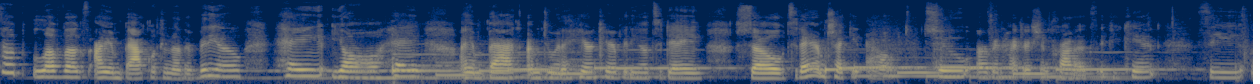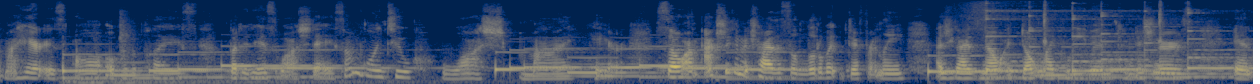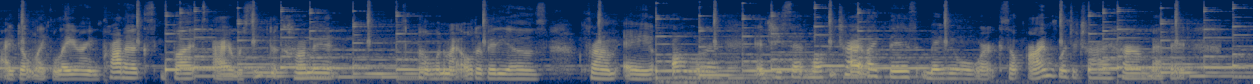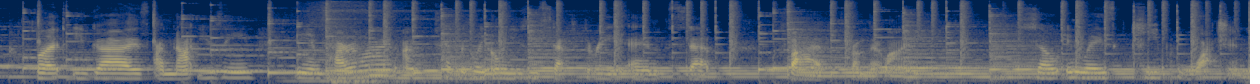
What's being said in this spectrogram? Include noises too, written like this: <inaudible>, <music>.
what's up love bugs? I am back with another video. Hey y'all. Hey i am back. I'm doing a hair care video today. So today i'm checking out two urban hydration products. If you can't see my hair is all over the place but it is wash day so i'm going to wash my hair. So i'm actually going to try this a little bit differently. As you guys know i don't like leave-in conditioners and I don't like layering products, but I received a comment on one of my older videos from a follower and she said well if you try it like this maybe it will work. So I'm going to try her method. But you guys I'm not using the entire line. I'm technically only using step three and step five from their line. So anyways keep watching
